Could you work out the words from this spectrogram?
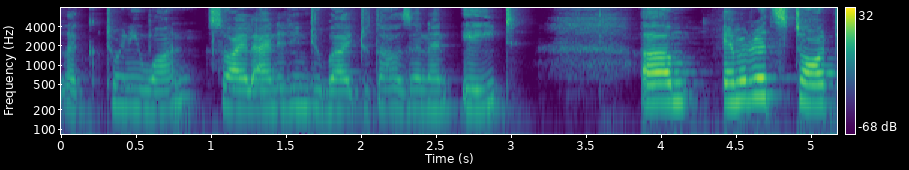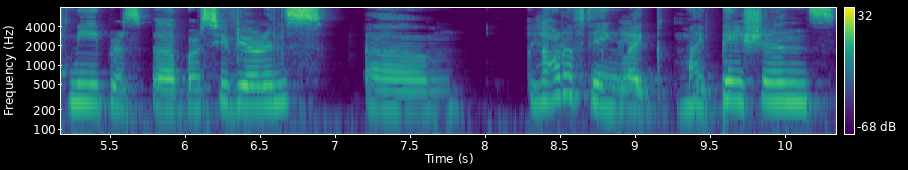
like 21. So I landed in Dubai 2008. Um, Emirates taught me pers- uh, perseverance, um, a lot of things like my patience,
